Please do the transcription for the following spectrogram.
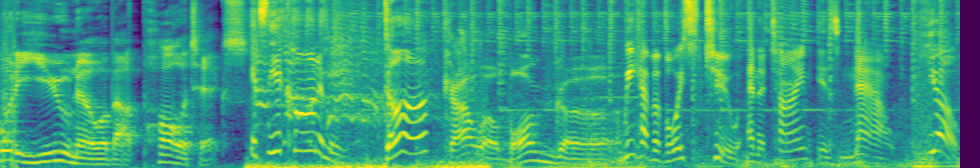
What do you know about politics? It's the economy. Duh. Cowabunga. We have a voice too, and the time is now. Yo,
